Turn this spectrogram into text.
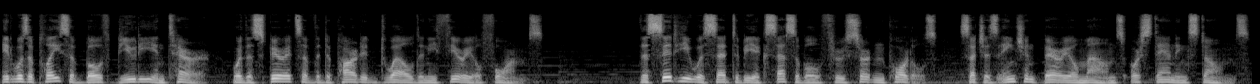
It was a place of both beauty and terror, where the spirits of the departed dwelled in ethereal forms. The Sidhe was said to be accessible through certain portals, such as ancient burial mounds or standing stones.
